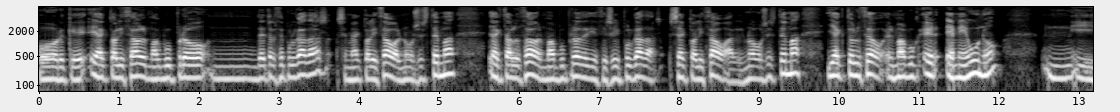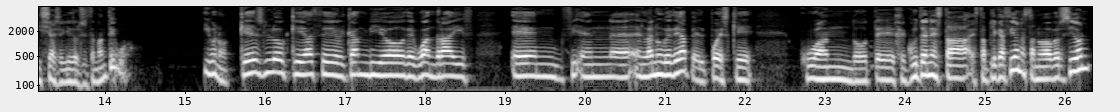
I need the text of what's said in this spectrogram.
porque he actualizado el MacBook Pro mm, de 13 pulgadas, se me ha actualizado al nuevo sistema, he actualizado el MacBook Pro de 16 pulgadas, se ha actualizado al nuevo sistema y he actualizado el MacBook Air M1 mm, y se ha seguido el sistema antiguo. Y bueno, ¿qué es lo que hace el cambio de OneDrive en, eh, en, la nube de Apple? Pues que cuando te ejecuten esta, esta aplicación, esta nueva versión,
